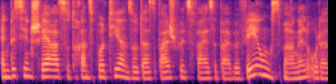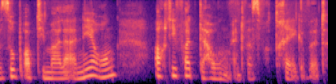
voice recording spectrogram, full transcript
ein bisschen schwerer zu transportieren, sodass beispielsweise bei Bewegungsmangel oder suboptimaler Ernährung auch die Verdauung etwas träge wird.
